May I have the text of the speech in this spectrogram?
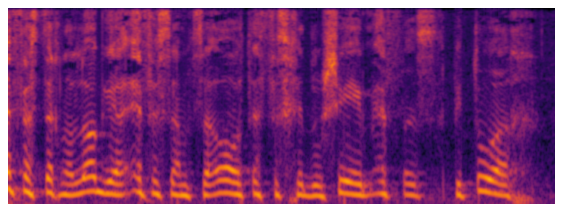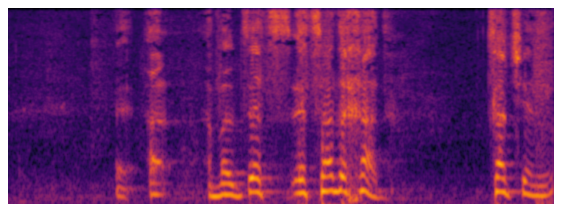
אפס טכנולוגיה, אפס המצאות, אפס חידושים, אפס פיתוח. אה, אבל זה, זה צד אחד. צד שני,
